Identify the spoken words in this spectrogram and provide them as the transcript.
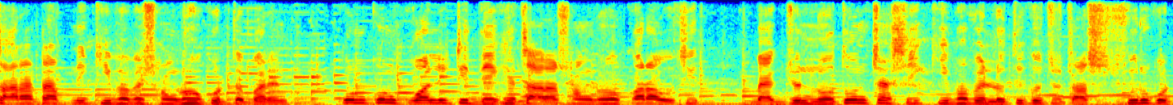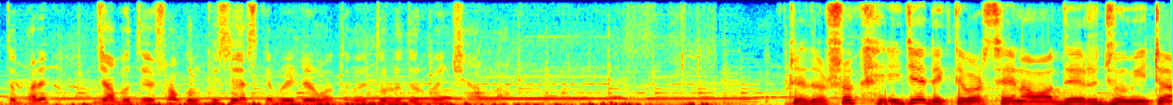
চারাটা আপনি কীভাবে সংগ্রহ করতে পারেন, কোন কোন কোয়ালিটি দেখে চারা সংগ্রহ করা উচিত বা একজন নতুন চাষি কীভাবে লতিকচু চাষ শুরু করতে পারে, যাবতীয় সকল কিছু আজকে ভিডিওর মাধ্যমে তুলে ধরবো ইনশাআল্লাহ। প্রিয় দর্শক, এই যে দেখতে পাচ্ছেন আমাদের জমিটা,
